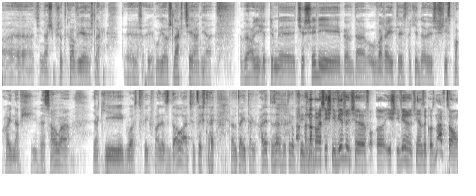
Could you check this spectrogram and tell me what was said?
e, ci nasi przodkowie, szlach, e, mówię o szlachcie, a nie. Prawda? Oni się tym e, cieszyli, prawda? uważali, to jest takie wsi spokojna, wsi wesoła, jaki głos twojej chwale zdoła, czy coś tak, prawda? I tak, ale to zaraz do tego A przejdziemy. Natomiast jeśli wierzyć, e, e, jeśli wierzyć językoznawcom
